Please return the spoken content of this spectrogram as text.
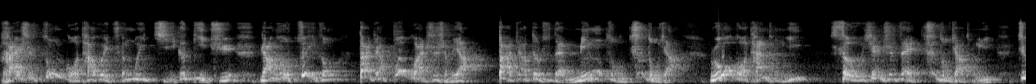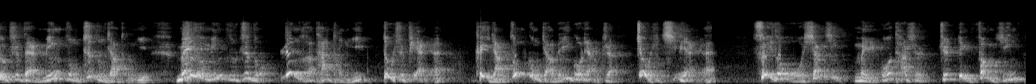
还是中国它会成为几个地区，然后最终大家不管是什么样，大家都是在民主制度下。如果谈统一，首先是在制度下统一，就是在民主制度下统一。没有民主制度，任何谈统一都是骗人。可以讲，中共讲的一国两制就是欺骗人。所以说，我相信美国他是绝对放心。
